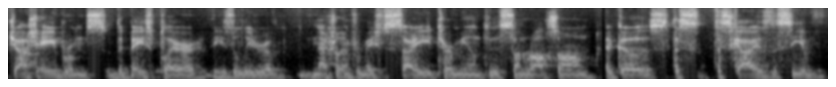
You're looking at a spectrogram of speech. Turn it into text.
Josh Abrams, the bass player, he's the leader of Natural Information Society. He turned me on to the Sun Ra song. It goes, "The, the sky is the sea of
